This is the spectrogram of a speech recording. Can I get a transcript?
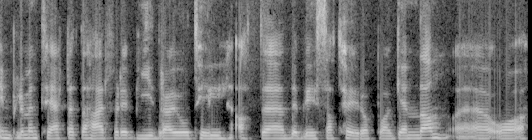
implementert dette her, for det bidrar jo til at det blir satt høyere opp på agendaen. Og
